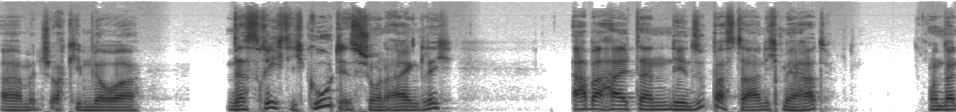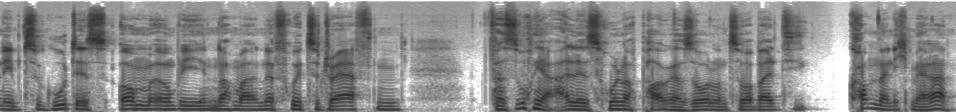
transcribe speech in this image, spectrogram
äh, mit Joachim Noah, das richtig gut ist schon eigentlich, aber halt dann den Superstar nicht mehr hat und dann eben zu gut ist, um irgendwie nochmal eine früh zu draften. Versuchen ja alles, holen noch Pau Gasol und so, aber die kommen da nicht mehr ran.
